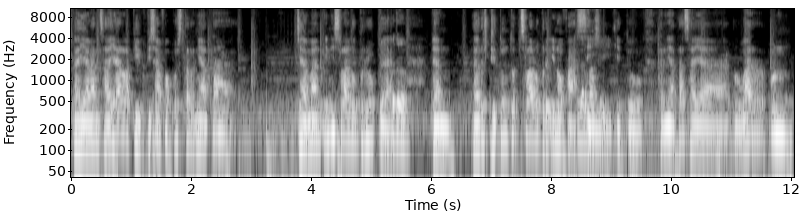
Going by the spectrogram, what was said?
bayangan saya lebih bisa fokus. Ternyata zaman ini selalu berubah betul. dan harus dituntut selalu berinovasi Inovasi. gitu. Ternyata saya keluar pun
